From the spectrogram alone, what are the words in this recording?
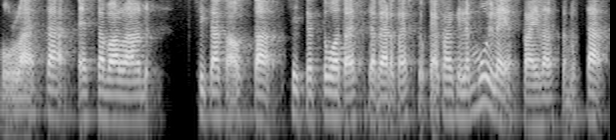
mulla, että, että tavallaan sitä kautta sitten tuotaisiin sitä vertaistukea kaikille muille, jotka ei välttämättä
